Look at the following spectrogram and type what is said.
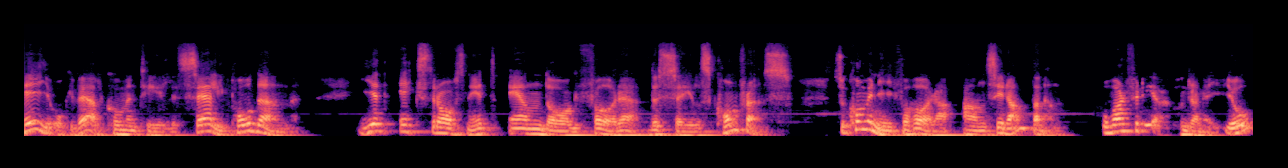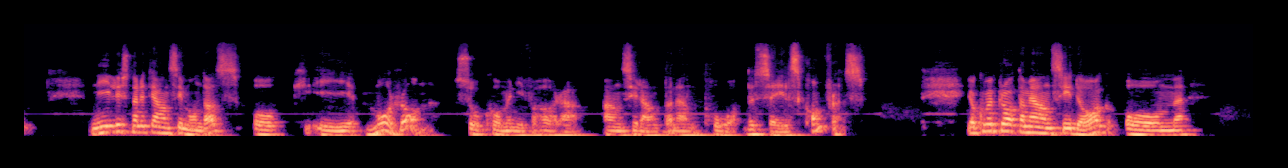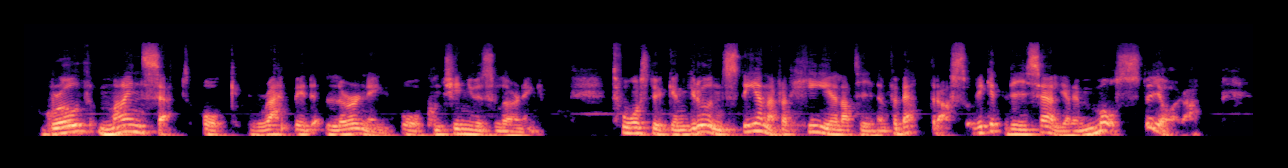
Hej och välkommen till Säljpodden. I ett extra avsnitt en dag före The Sales Conference så kommer ni få höra Ansi Rantanen. Och varför det, undrar ni? Jo, ni lyssnade till Ansi i måndags och i morgon så kommer ni få höra Ansi Rantanen på The Sales Conference. Jag kommer prata med Ansi idag om growth mindset och rapid learning och continuous learning. Två stycken grundstenar för att hela tiden förbättras, vilket vi säljare måste göra.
